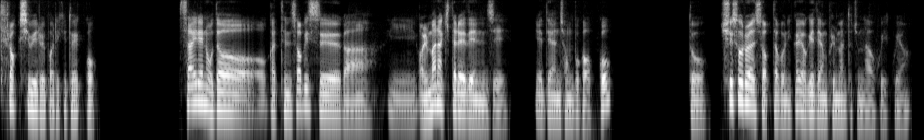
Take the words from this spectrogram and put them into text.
트럭 시위를 벌이기도 했고, 사이렌 오더 같은 서비스가 얼마나 기다려야 되는지에 대한 정보가 없고, 또 취소를 할 수 없다 보니까 여기에 대한 불만도 좀 나오고 있고요.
